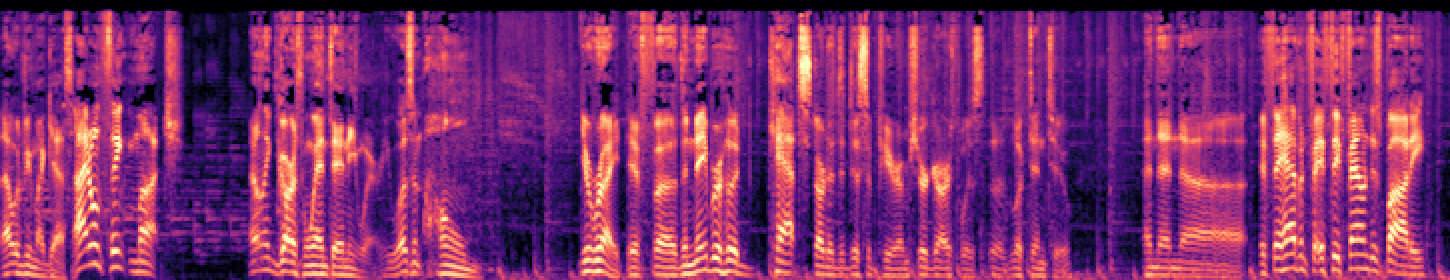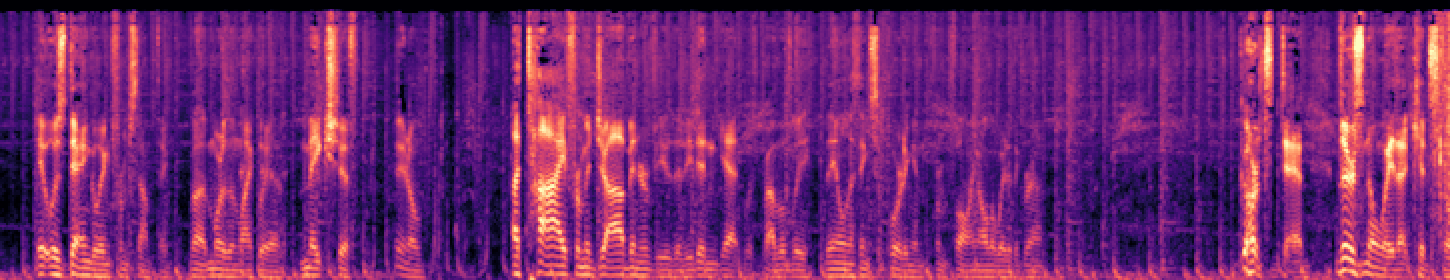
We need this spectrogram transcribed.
that would be my guess. I don't think much. I don't think Garth went anywhere. He wasn't home. You're right. If uh, the neighborhood cats started to disappear, I'm sure Garth was uh, looked into. And then uh, if they haven't, if they found his body, it was dangling from something. Uh, more than likely, a makeshift, you know, a tie from a job interview that he didn't get was probably the only thing supporting him from falling all the way to the ground. Garth's dead. There's no way that kid's still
